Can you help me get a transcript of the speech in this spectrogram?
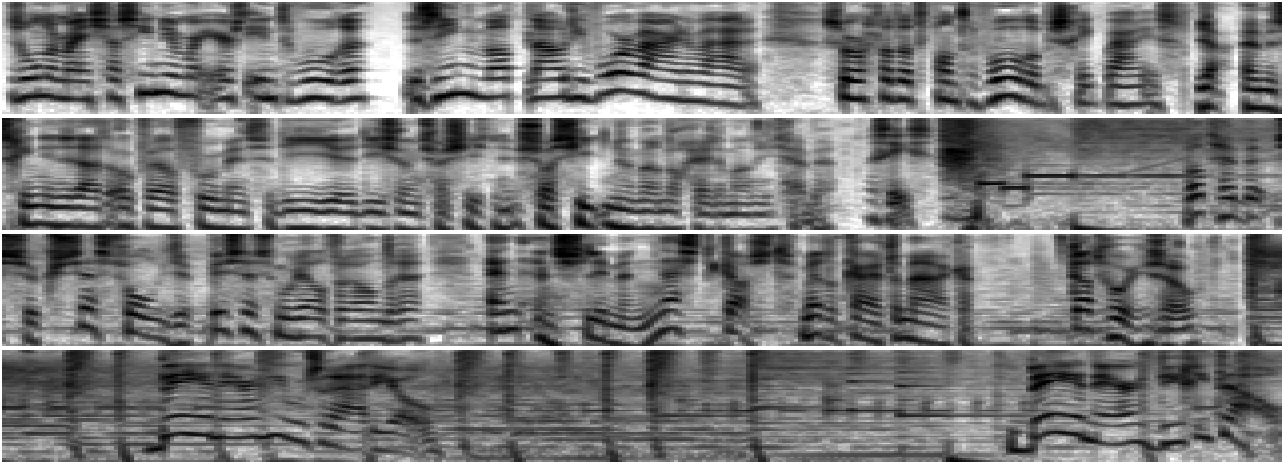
zonder mijn chassisnummer eerst in te voeren, zien wat nou die voorwaarden waren. Zorg dat het van tevoren beschikbaar is. Ja, en misschien inderdaad ook wel voor mensen die, eh, die zo'n chassis- chassisnummer nog helemaal niet hebben. Precies. Wat hebben succesvol je businessmodel veranderen en een slimme nestkast met elkaar te maken? Dat hoor je zo. BNR Nieuwsradio. BNR Digitaal.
